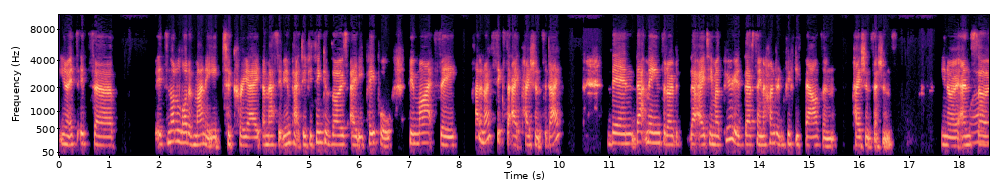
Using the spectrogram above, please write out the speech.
you know, it's, it's a, it's not a lot of money to create a massive impact. If you think of those 80 people who might see, I don't know, six to eight patients a day, then that means that over that 18 month period, they've seen 150,000 patient sessions, you know, and wow. so,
